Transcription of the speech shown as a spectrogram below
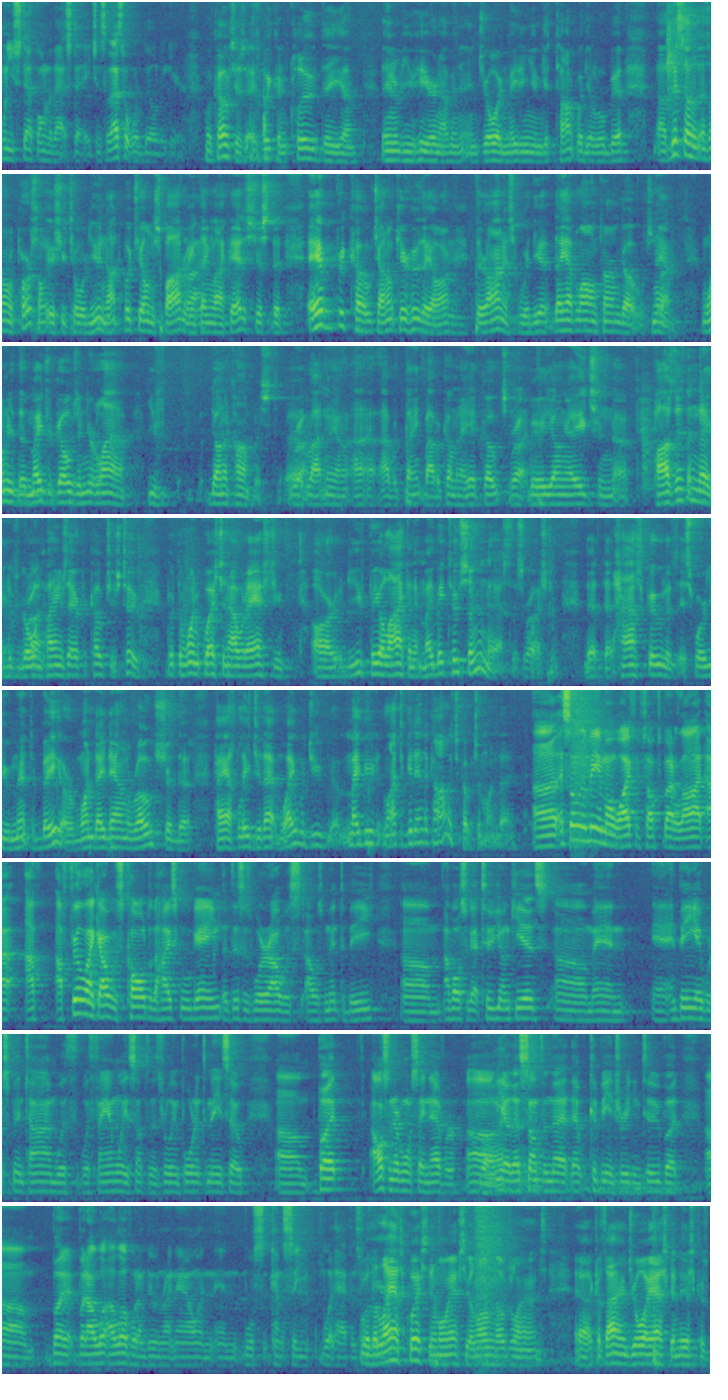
when you step onto that stage and so that's what we're building here Well, coaches, as we conclude the, uh, the interview here, and I've enjoyed meeting you and get to talk with you a little bit, uh, this is on a personal issue toward you, not to put you on the spot or Right. anything like that. It's just that every coach, I don't care who they are, Mm-hmm. if they're honest with you, they have long-term goals. Now, Right. one of the major goals in your life, you've done accomplished uh, Right. right now. I, I- would think by becoming a head coach, Right. very young age, and uh, positives and negatives, growing Right. pains there for coaches too. But the one question I would ask you, or do you feel like, and it may be too soon to ask this question, that, that high school is, is where you're meant to be, or one day down the road, should the path lead you that way, would you uh, maybe like to get into college coaching one day? Uh, that's something that me and my wife have talked about a lot. I, I, I feel like I was called to the high school game, that this is where I was, I was meant to be. Um, I've also got two young kids, um, and, and being able to spend time with, with family is something that's really important to me. So, um, but I also never want to say never. Um, You know, that's something that, that could be intriguing too. But, um, but, but I, lo- I love what I'm doing right now, and, and we'll kind of see what happens. Well, the here. last question I'm gonna ask you along those lines, because I enjoy asking this, because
